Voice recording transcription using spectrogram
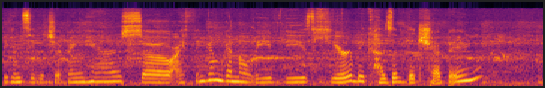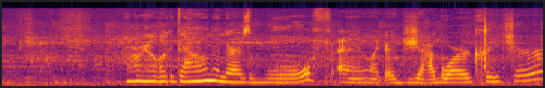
You can see the chipping here, so I think I'm gonna leave these here because of the chipping. And we're gonna look down, and there's a wolf and like a jaguar creature.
